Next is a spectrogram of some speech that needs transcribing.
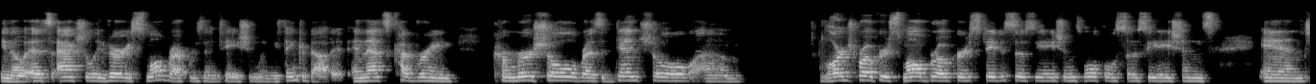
You know, it's actually a very small representation when you think about it. And that's covering commercial, residential, um, large brokers, small brokers, state associations, local associations. And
